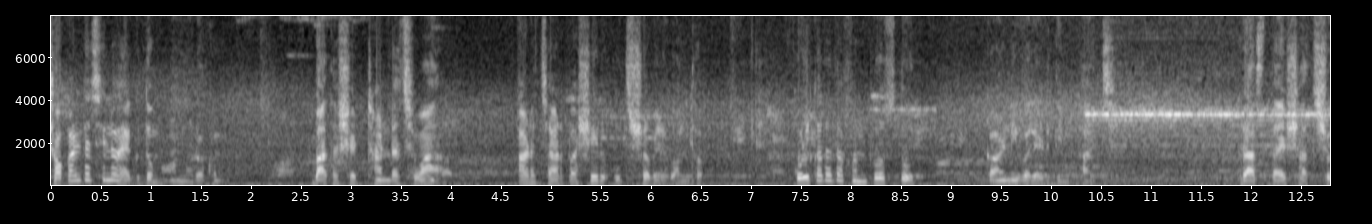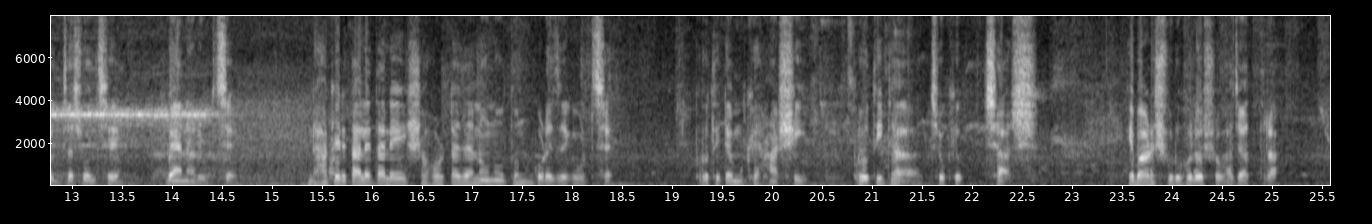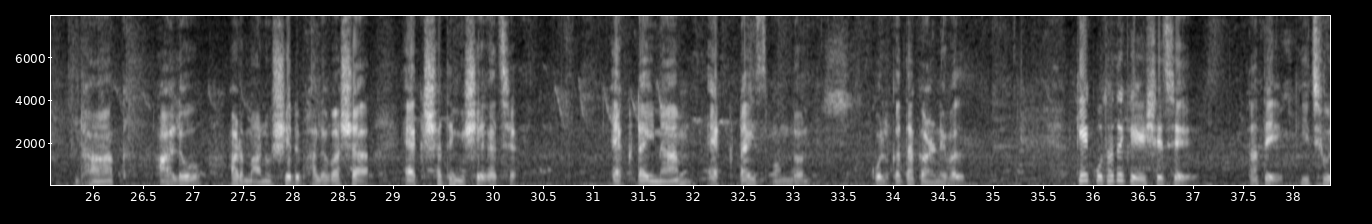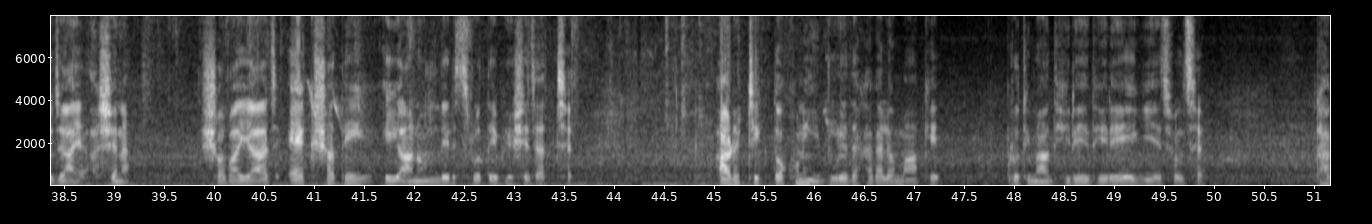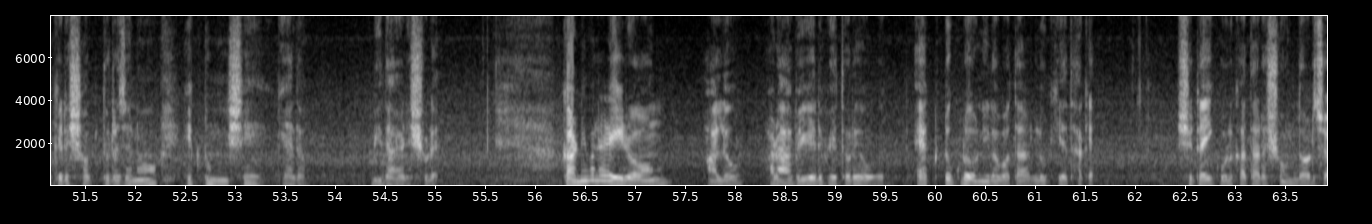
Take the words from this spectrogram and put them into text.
সকালটা ছিল একদম অন্যরকম। বাতাসের ঠান্ডা ছোঁয়া আর চারপাশের উৎসবের গন্ধ। কলকাতা তখন প্রস্তুত কার্নিভালের দিন আজ। রাস্তায় সাজসজ্জা চলছে, ব্যানার উঠছে। ঢাকের তালে তালে শহরটা যেন নতুন করে জেগে উঠছে। প্রতিটা মুখে হাসি, প্রতিটা চোখে উচ্ছ্বাস। এবার শুরু হলো শোভাযাত্রা। ঢাক আলো আর মানুষের ভালোবাসা একসাথে মিশে গেছে। একটাই নাম, একটাই স্পন্দন, কলকাতা কার্নিভাল। কে কোথা থেকে এসেছে তাতে কিছু যায় আসে না। সবাই আজ একসাথে এই আনন্দের স্রোতে ভেসে যাচ্ছে। আর ঠিক তখনই দূরে দেখা গেল মাকে। প্রতিমা ধীরে ধীরে এগিয়ে চলছে। ঢাকের শব্দটা যেন একটু মিশে গেল বিদায়ের সুরে। কার্নিভালের এই রং, আলো আর আবেগের ভেতরেও এক টুকরো নীরবতা লুকিয়ে থাকে। সেটাই কলকাতার সৌন্দর্য।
